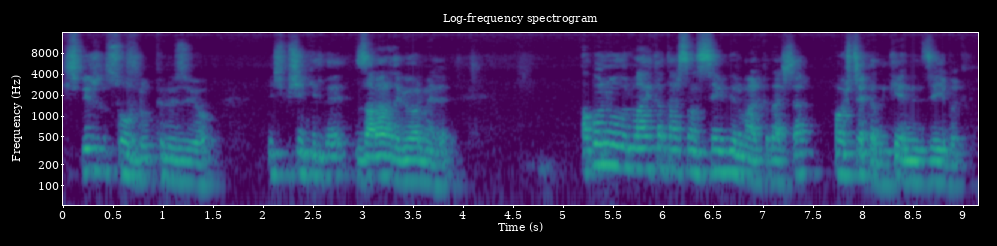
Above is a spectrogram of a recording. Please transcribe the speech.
Hiçbir sorunu, pürüzü yok. Hiçbir şekilde zarar da görmedi. Abone olur, like atarsanız sevinirim arkadaşlar. Hoşçakalın. Kendinize iyi bakın.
